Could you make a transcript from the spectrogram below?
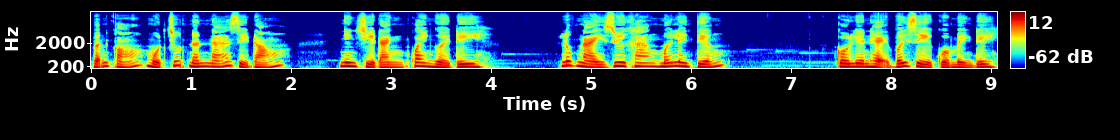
vẫn có một chút nấn ná gì đó, nhưng chỉ đành quay người đi. Lúc này Duy Khang mới lên tiếng. Cô liên hệ với dì của mình đi,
